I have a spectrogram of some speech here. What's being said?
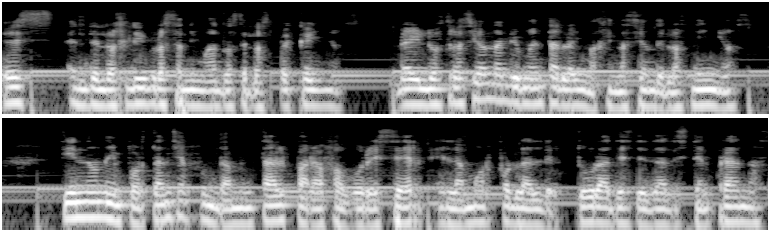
es el de los libros animados de los pequeños. La ilustración alimenta la imaginación de los niños. Tiene una importancia fundamental para favorecer el amor por la lectura desde edades tempranas.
